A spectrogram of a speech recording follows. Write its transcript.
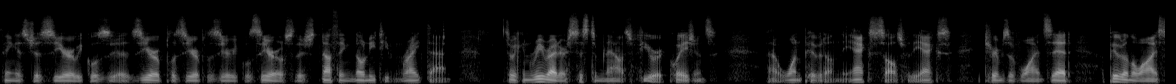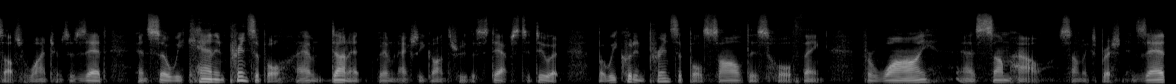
thing is just 0 equals uh, 0 plus 0 plus 0 equals 0, so there's nothing, no need to even write that. So we can rewrite our system now as fewer equations. Uh, one pivot on the x solves for the x in terms of y and z. A pivot on the y solves for y in terms of z. And so we can, in principle, I haven't done it, we haven't actually gone through the steps to do it, but we could, in principle, solve this whole thing for y as somehow some expression in z,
